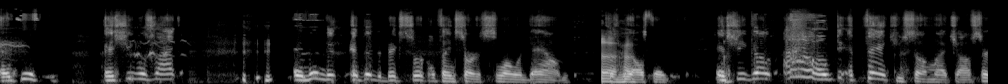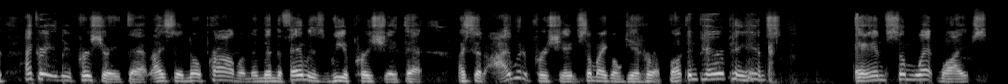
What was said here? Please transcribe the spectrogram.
And she, and she was like and then the, and then the big circle thing started slowing down because we Uh-huh. all said, and she goes, "Oh, thank you so much, officer. I greatly appreciate that." I said, "No problem." And then the families, we appreciate that. I said, "I would appreciate if somebody go get her a fucking pair of pants and some wet wipes.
